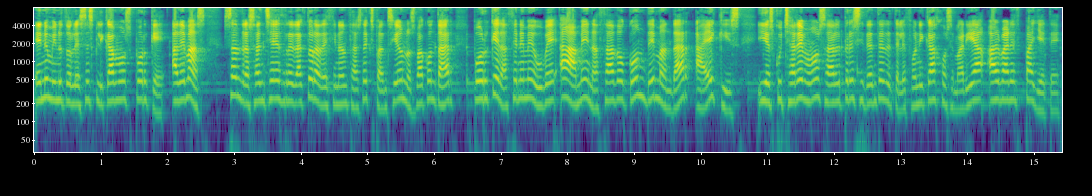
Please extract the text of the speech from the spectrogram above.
En un minuto les explicamos por qué. Además, Sandra Sánchez, redactora de Finanzas de Expansión, nos va a contar por qué la CNMV ha amenazado con demandar a X. Y escucharemos al presidente de Telefónica, José María Álvarez Payete.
